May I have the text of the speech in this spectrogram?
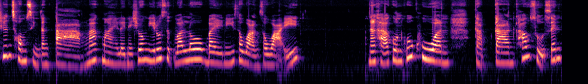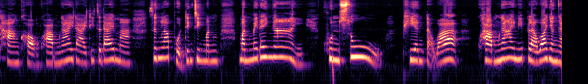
ชื่นชมสิ่งต่างๆ มากมายเลยในช่วงนี้รู้สึกว่าโลกใบนี้สว่างสวัยนะคะคุณคู่ควรกับการเข้าสู่เส้นทางของความง่ายดายที่จะได้มา ซึ่งลาภผลจริง ๆ มันมันไม่ได้ง่าย คุณสู้เพียงแต่ว่าความง่ายนี้แปลว่ายังไง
